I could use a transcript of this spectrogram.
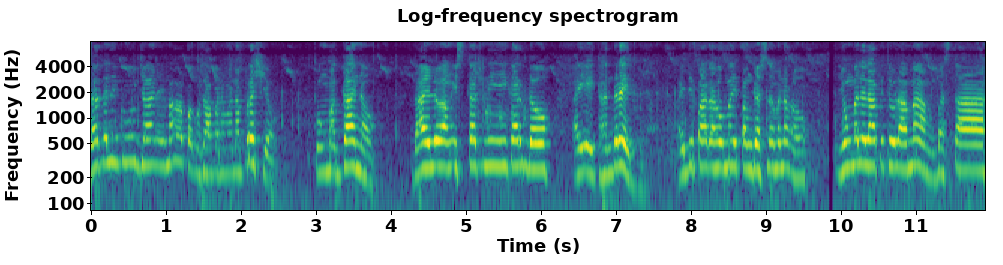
dadalhin ko dyan, ay makapag-usapan naman ng presyo. Kung magkano. Dahil ang stat ni Cardo ay 800. Ay di para ho may panggas naman ako. Yung malalapit ho lamang, basta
